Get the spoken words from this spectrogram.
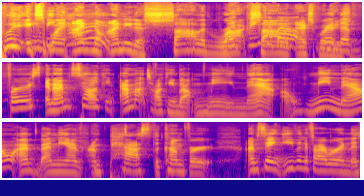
Please explain. I know. I need a solid, rock think solid about explanation. For the first, and I'm talking, I'm not talking about me now. Me now, I'm, I mean, I'm, I'm past the comfort. I'm saying even if I were in a,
